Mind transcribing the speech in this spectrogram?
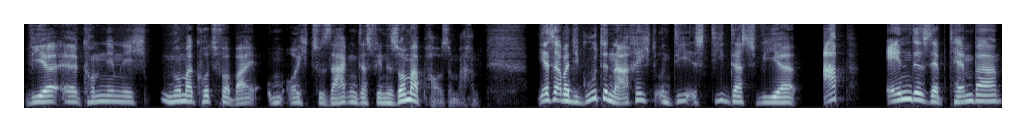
Wir äh, kommen nämlich nur mal kurz vorbei, um euch zu sagen, dass wir eine Sommerpause machen. Jetzt aber die gute Nachricht und die ist die, dass wir ab Ende September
